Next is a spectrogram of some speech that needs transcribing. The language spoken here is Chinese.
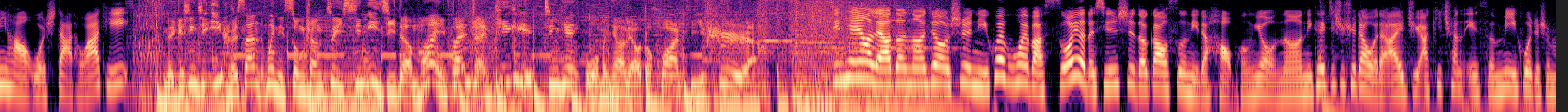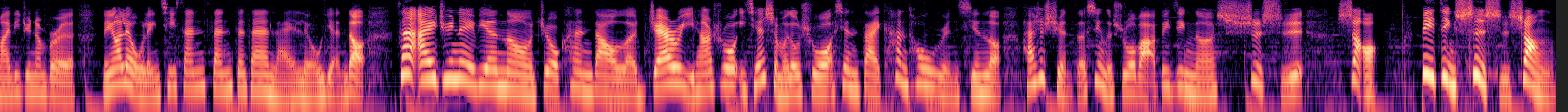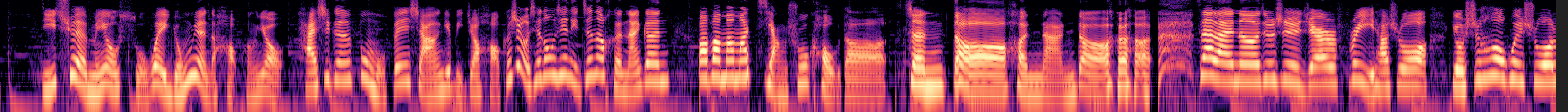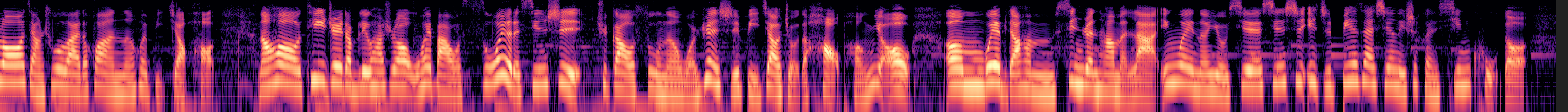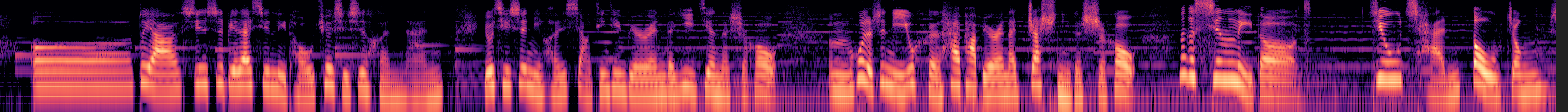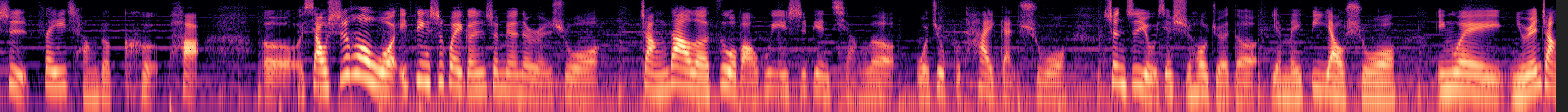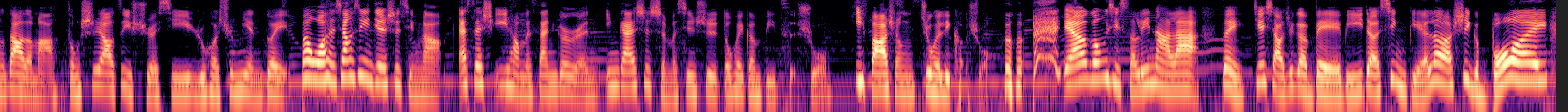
你好，我是大头阿 K。每个星期一和三为你送上最新一集的《麦翻转 Kiki》。今天我们要聊的话题是，今天要聊的呢，就是你会不会把所有的心事都告诉你的好朋友呢？你可以继续去到我的 IG Aki Chan is me，或者是 My DJ Number 零幺六五零七三三三三来留言的。在 IG 那边呢，就看到了 Jerry，他说以前什么都说，现在看透人心了，还是选择性的说吧。毕竟呢，事实上哦。毕竟事实上的确没有所谓永远的好朋友，还是跟父母分享也比较好。可是有些东西你真的很难跟爸爸妈妈讲出口的，真的很难的。再来呢，就是 Jerry，他说有时候会说咯，讲出来的话呢会比较好。然后 TJW 他说我会把我所有的心事去告诉呢我认识比较久的好朋友，嗯，我也比较很信任他们啦，因为呢有些心事一直憋在心里是很辛苦的，呃，对呀，心事憋在心里头确实是很难，尤其是你很想听听别人的意见的时候，嗯，或者是你又很害怕别人来 judge 你的时候，那个心里的。纠缠斗争是非常的可怕。呃，小时候我一定是会跟身边的人说，长大了自我保护意识变强了，我就不太敢说，甚至有些时候觉得也没必要说。因为女人长大了嘛，总是要自己学习如何去面对。但我很相信一件事情啦，S.H.E 他们三个人应该是什么心事都会跟彼此说，一发生就会立刻说。也要恭喜 Selina 啦，对，揭晓这个 baby 的性别了，是一个 boy。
